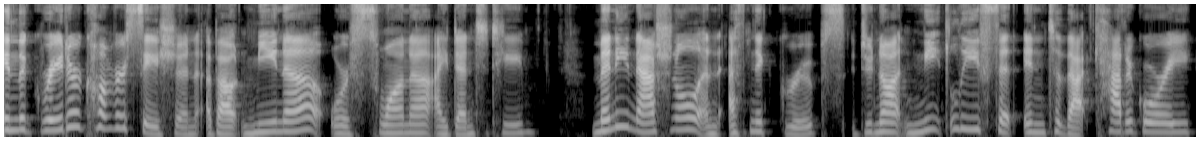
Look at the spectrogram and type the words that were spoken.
In the greater conversation about MENA or SWANA identity, many national and ethnic groups do not neatly fit into that category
